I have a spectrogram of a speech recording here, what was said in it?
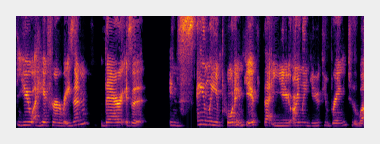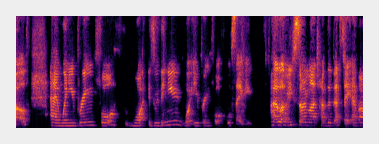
you are here for a reason. There is a insanely important gift that you only you can bring to the world. And when you bring forth what is within you what you bring forth will save you. I love you so much. Have the best day ever.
